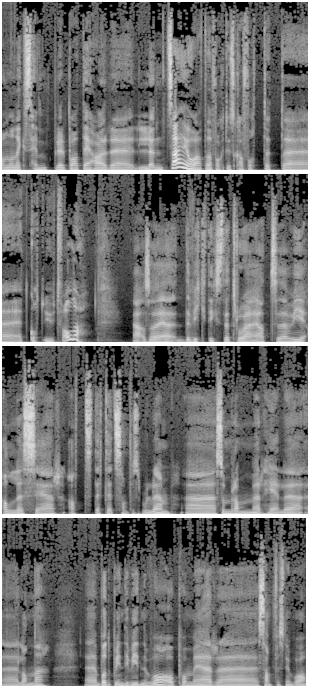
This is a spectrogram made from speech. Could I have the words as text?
man noen eksempler på at det har lønt seg, og at det faktisk har fått et, et godt utfall? da? Ja, altså Det viktigste tror jeg er at vi alle ser at dette er et samfunnsproblem eh, som rammer hele eh, landet. Eh, både på individnivå og på mer samfunnsnivå.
